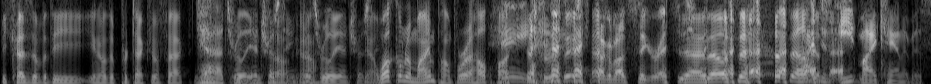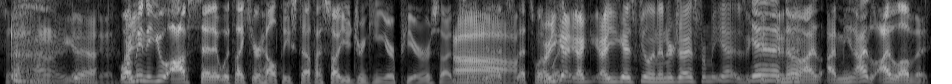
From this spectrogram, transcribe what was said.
because of the you know the protective effect. Yeah, that's really interesting. you know. It's really Yeah, interesting. welcome to Mind Pump. We're a health Hey. podcast. Talk about cigarettes. yeah, I shit. know. What the, what the hell I just eat my cannabis, so I don't know. You guys Yeah. are good. Well, Are I mean, you offset it with like your healthy stuff. I saw you drinking your pure, so I'm Ah. that's that's one Are way. you guys, are you guys feeling energized from it yet? Is it yeah, no. I I mean, I I love it.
